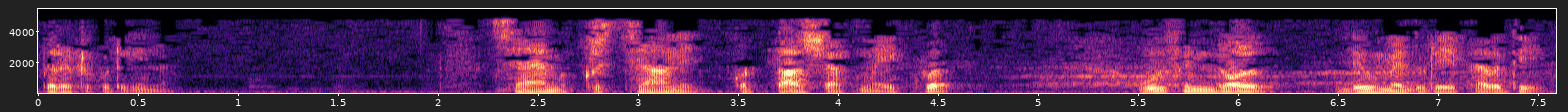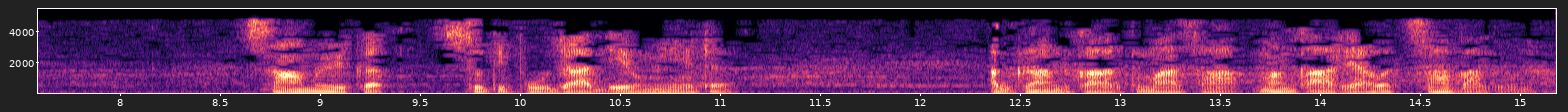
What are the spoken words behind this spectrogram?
පෙරට කොටගෙන සෑම ක්‍රිස්තියානි කොට්ටාශයක්ම එක්ව උල්ෆෙන්ඩෝල් දෙව්මැදුරේ පැවති සාමූහික ස්තුති පූජා දේවමයට අග්‍රාන්තකාරතුමා සහ මං කාර්යාවත් සහභාගී වුණා.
